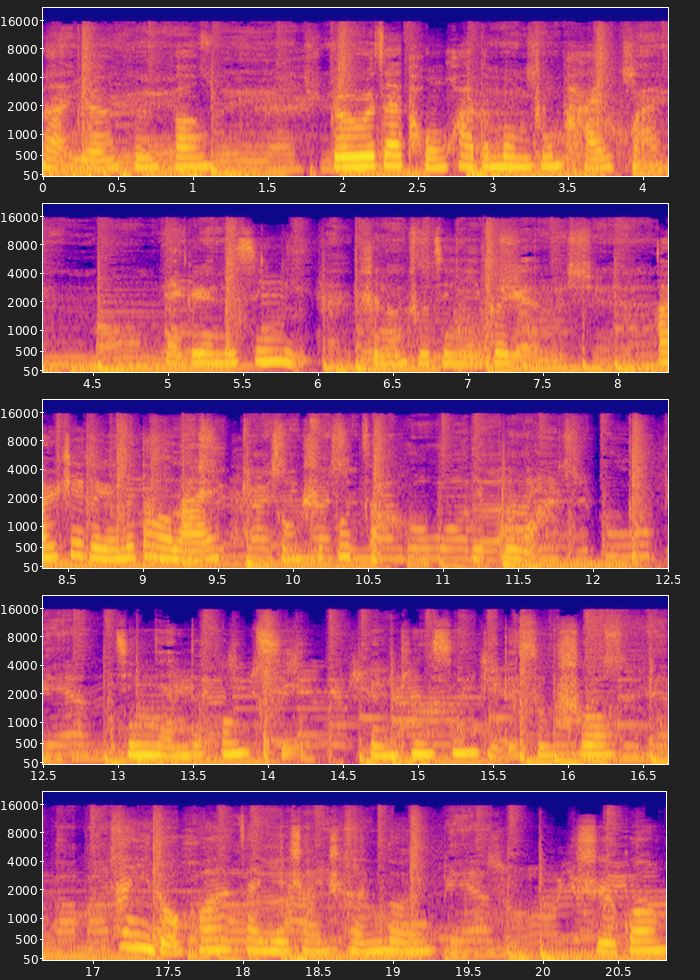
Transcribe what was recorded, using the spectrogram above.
满园芬芳。犹如在童话的梦中徘徊，每个人的心里只能住进一个人，而这个人的到来总是不早也不晚。今年的风起，聆听心底的诉说，看一朵花在叶上沉沦，时光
